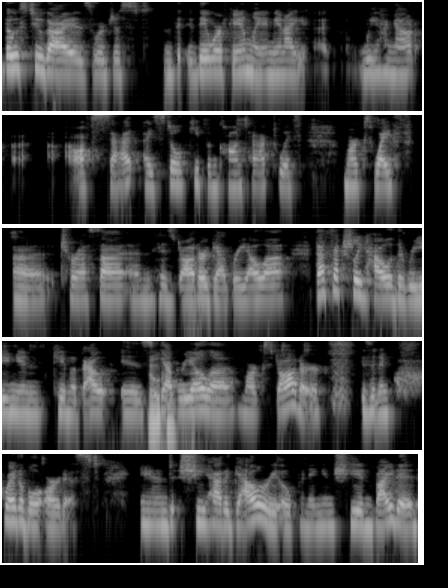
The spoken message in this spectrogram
those two guys were just th- they were family. I mean, I we hung out uh, off set. I still keep in contact with Mark's wife, uh, Teresa, and his daughter, Gabriella. That's actually how the reunion came about. Is Okay. Gabriella, Mark's daughter, is an incredible artist, and she had a gallery opening, and she invited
